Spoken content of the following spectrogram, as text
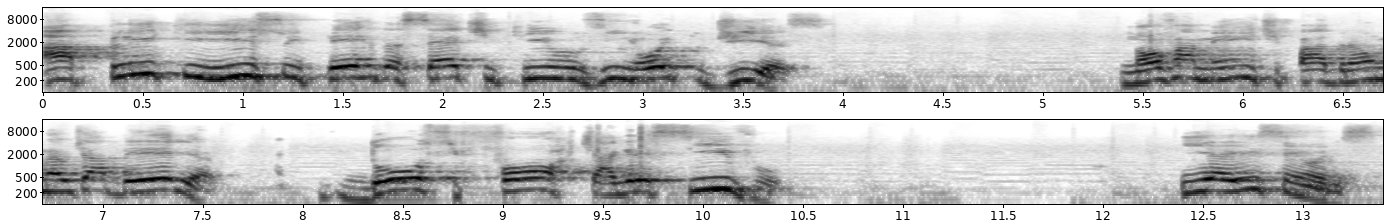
Aplique isso e perda 7 quilos em 8 dias. Novamente, padrão mel de abelha. Doce, forte, agressivo. E aí, senhores,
